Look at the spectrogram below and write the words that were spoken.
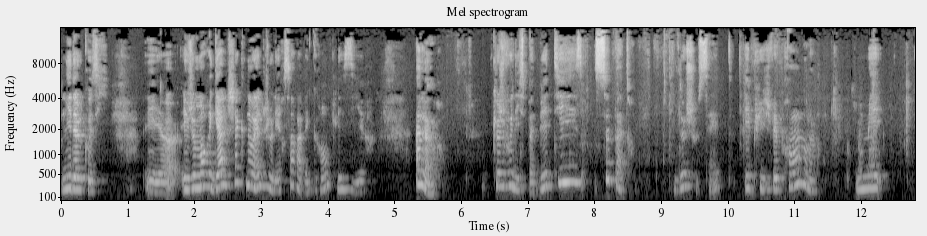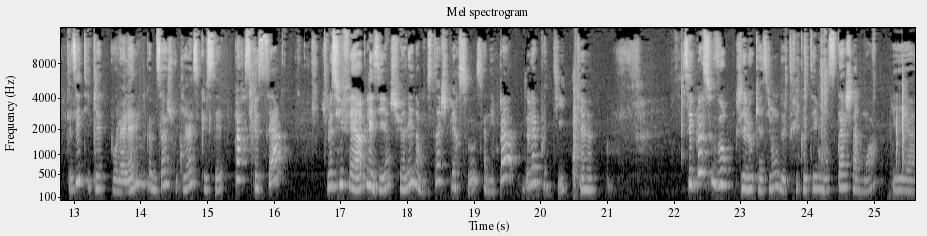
needle cozy. Euh, et, je m'en régale chaque Noël. Je les ressors avec grand plaisir. Alors, que je vous dise pas de bêtises, ce patron de chaussettes. Et puis, je vais prendre mes étiquettes pour la laine. Comme ça, je vous dirai ce que c'est. Parce que ça, je me suis fait un plaisir. Je suis allée dans mon stage perso. Ça n'est pas de la boutique. C'est pas souvent que j'ai l'occasion de tricoter mon stage à moi. Et euh,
